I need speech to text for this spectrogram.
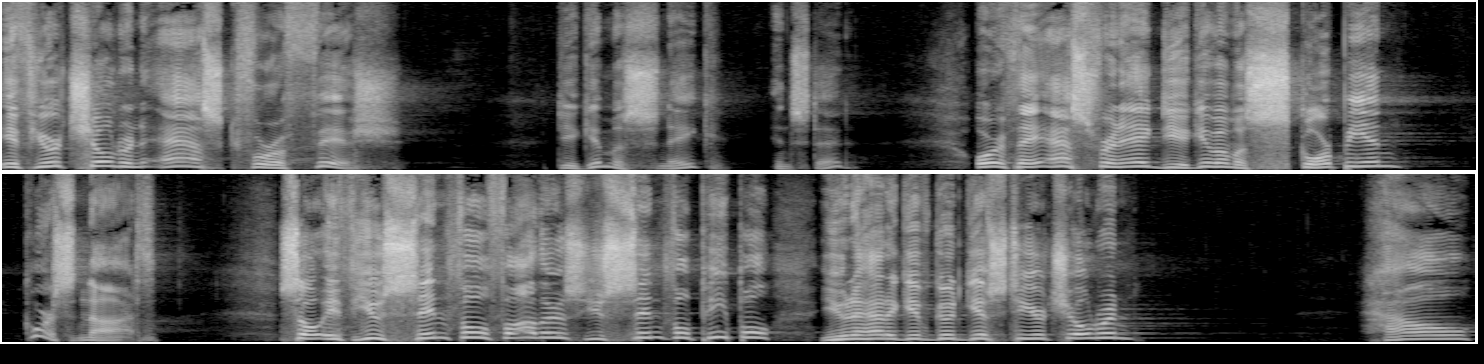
if your children ask for a fish, do you give them a snake instead? Or if they ask for an egg, do you give them a scorpion? Of course not. So if you sinful fathers, you sinful people, you know how to give good gifts to your children, how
